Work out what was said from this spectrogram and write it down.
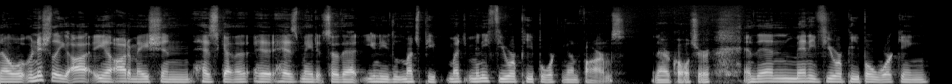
know initially uh, you know automation has got has made it so that you need much people much many fewer people working on farms in agriculture and then many fewer people working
